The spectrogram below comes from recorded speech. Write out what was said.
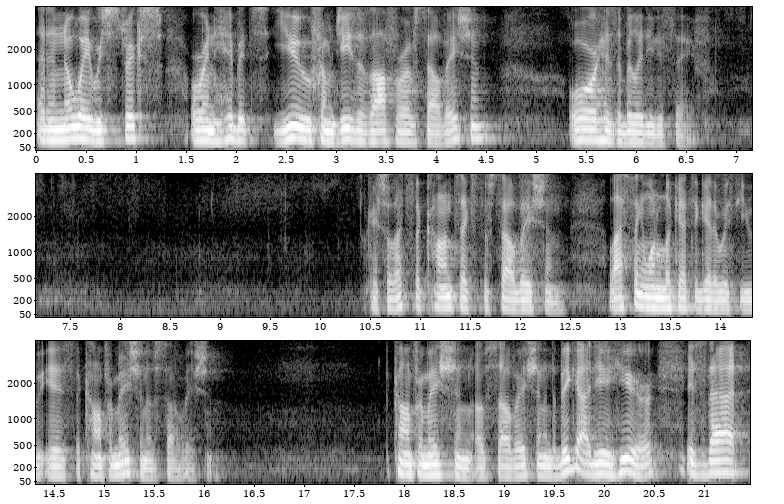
that in no way restricts or inhibits you from Jesus' offer of salvation or his ability to save. Okay, so that's the context of salvation. Last thing I want to look at together with you is the confirmation of salvation. The confirmation of salvation. And the big idea here is that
